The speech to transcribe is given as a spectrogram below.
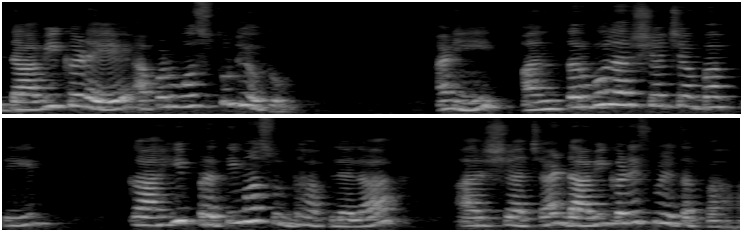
डावीकडे आपण वस्तू ठेवतो आणि अंतर्गोल आरशाच्या बाबतीत काही प्रतिमा सुद्धा आपल्याला आरशाच्या डावीकडेच मिळतात पहा.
